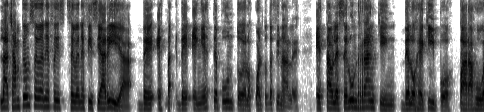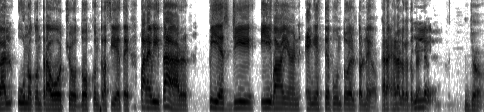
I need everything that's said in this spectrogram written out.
la Champions se, se beneficiaría de, esta, de, en este punto de los cuartos de finales, establecer un ranking de los equipos para jugar uno contra ocho, dos contra siete, para evitar PSG y Bayern en este punto del torneo. ¿Era, lo que tú crees? Yo.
